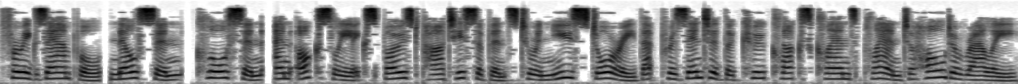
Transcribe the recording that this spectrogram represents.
For example, Nelson, Clawson, and Oxley exposed participants to a news story that presented the Ku Klux Klan's plan to hold a rally.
